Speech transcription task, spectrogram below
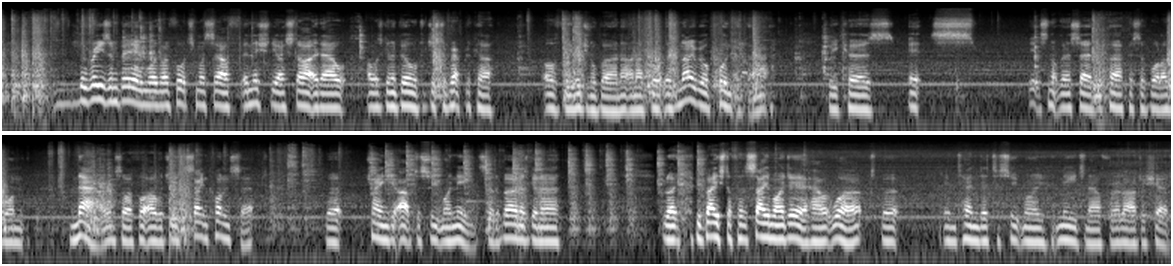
The reason being was I thought to myself, initially I started out, I was going to build just a replica of the original burner and I thought there's no real point of that because it's it's not going to serve the purpose of what I want now so I thought I would use the same concept but change it up to suit my needs. So the burner's to like be based off of the same idea how it works but intended to suit my needs now for a larger shed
